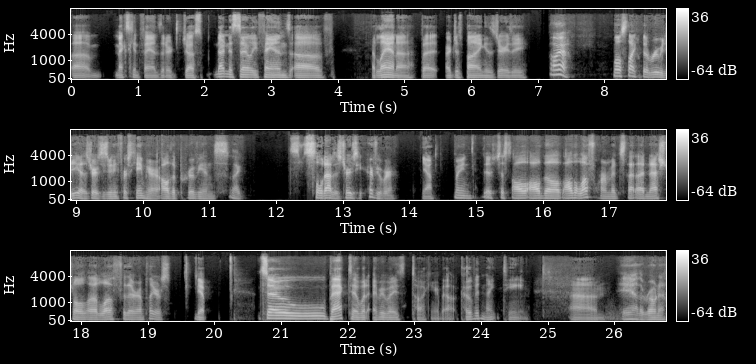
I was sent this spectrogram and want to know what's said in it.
um, Mexican fans that are just not necessarily fans of Atlanta, but are just buying his jersey. Oh yeah. Well, it's like the Ruidiaz jerseys when he first came here. All the Peruvians like sold out his jersey everywhere. Yeah. I mean, it's just all all the all the love for him. It's that uh, national uh, love for their uh, players. Yep. So back to what everybody's talking about: COVID nineteen. Um, Yeah, the Rona.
